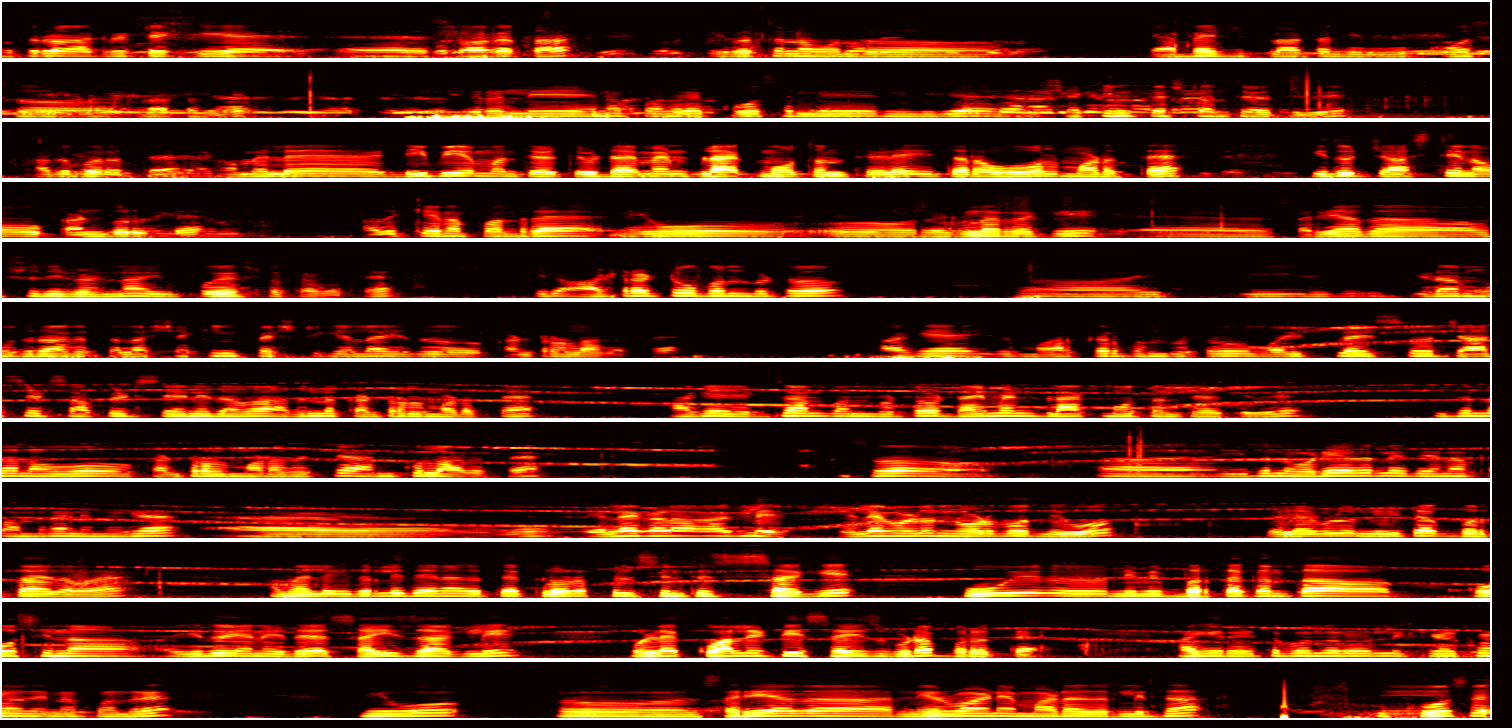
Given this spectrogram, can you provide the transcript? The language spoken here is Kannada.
ಮಧುರ ಆಗ್ರಿಟೆಕ್ಗೆ ಸ್ವಾಗತ. ಇವತ್ತು ನಾವು ಒಂದು ಕ್ಯಾಬೇಜ್ ಪ್ಲಾಟಲ್ಲಿ ಇದ್ದೀವಿ ಕೋಸ್ ಪ್ಲಾಟಲ್ಲಿ ಇದರಲ್ಲಿ ಏನಪ್ಪ ಅಂದರೆ ಕೋಸಲ್ಲಿ ನಿಮಗೆ ಶೆಕಿಂಗ್ ಪೆಸ್ಟ್ ಅಂತ ಹೇಳ್ತೀವಿ. ಅದು ಬರುತ್ತೆ. ಆಮೇಲೆ ಡಿ ಬಿ ಎಂ ಅಂತ ಹೇಳ್ತೀವಿ ಡೈಮಂಡ್ ಬ್ಲ್ಯಾಕ್ ಮೌತ್ ಅಂತೇಳಿ ಈ ಥರ ಹೋಲ್ ಮಾಡುತ್ತೆ. ಇದು ಜಾಸ್ತಿ ನಾವು ಕಂಡುಬರುತ್ತೆ ಅದಕ್ಕೇನಪ್ಪ ಅಂದರೆ ನೀವು ರೆಗ್ಯುಲರಾಗಿ ಸರಿಯಾದ ಔಷಧಿಗಳನ್ನ ಉಪಯೋಗಿಸ್ಬೇಕಾಗುತ್ತೆ. ಇದು ಆಲ್ಟ್ರಾ ಟೂ ಬಂದ್ಬಿಟ್ಟು ಈ ಗಿಡ ಮುದುರಾಗುತ್ತಲ್ಲ ಶೆಕಿಂಗ್ ಪೆಸ್ಟ್ಗೆಲ್ಲ ಇದು ಕಂಟ್ರೋಲ್ ಆಗುತ್ತೆ. ಹಾಗೆ ಇದು ಮಾರ್ಕರ್ ಬಂದ್ಬಿಟ್ಟು ವೈಟ್ ಪ್ಲೇಸು ಜಾಸಿಡ್ ಸಾಫಿಡ್ಸ್ ಏನಿದಾವೆ ಅದನ್ನು ಕಂಟ್ರೋಲ್ ಮಾಡುತ್ತೆ. ಹಾಗೆ ಎಕ್ಸಾಮ್ ಬಂದ್ಬಿಟ್ಟು ಡೈಮಂಡ್ ಬ್ಲ್ಯಾಕ್ ಮೌತ್ ಅಂತ ಹೇಳ್ತೀವಿ. ಇದನ್ನು ನಾವು ಕಂಟ್ರೋಲ್ ಮಾಡೋದಕ್ಕೆ ಅನುಕೂಲ ಆಗುತ್ತೆ. ಸೊ ಇದನ್ನು ಹೊಡೆಯೋದ್ರಲ್ಲಿ ಇದೇನಪ್ಪ ಅಂದರೆ ನಿಮಗೆ ಎಲೆಗಳಾಗಲಿ ಎಲೆಗಳು ನೋಡ್ಬೋದು ನೀವು. ಎಲೆಗಳು ನೀಟಾಗಿ ಬರ್ತಾ ಇದ್ದಾವೆ ಆಮೇಲೆ ಇದರಲ್ಲಿದ್ದು ಏನಾಗುತ್ತೆ? ಕ್ಲೋರೋಫಿಲ್ ಸಿಂಥಸಿಸ್ ಆಗಿ ಹೂವು ನಿಮಗೆ ಬರ್ತಕ್ಕಂಥ ಕೋಸಿನ ಇದು ಏನಿದೆ ಸೈಜ್ ಆಗಲಿ ಒಳ್ಳೆ ಕ್ವಾಲಿಟಿ ಸೈಜ್ ಕೂಡ ಬರುತ್ತೆ. ಹಾಗೆ ರೈತ ಬಂಧುಗಳಲ್ಲಿ ಕೇಳ್ಕೊಳೋದೇನಪ್ಪ ಅಂದರೆ, ನೀವು ಸರಿಯಾದ ನಿರ್ವಹಣೆ ಮಾಡೋದ್ರಲ್ಲಿದ್ದ ಕೋಸ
